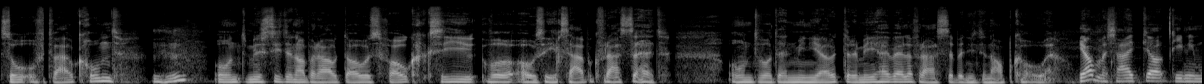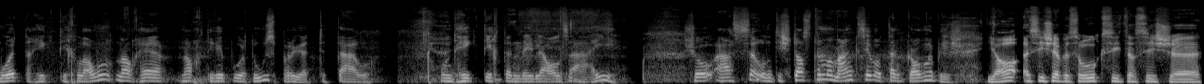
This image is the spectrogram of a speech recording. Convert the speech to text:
so auf die Welt kommt. Mhm. Und wir waren dann aber auch da ein Volk, das auch sich selber gefressen hat. Und wo dann meine Eltern mich haben fressen bin ich dann abgehauen. Ja, man sagt ja, deine Mutter hat dich lang nachher, nach der Geburt ausbrütet auch. Und hat dich dann als Ei schon essen. Und ist das der Moment, gewesen, wo du dann gegangen bist? Ja, es ist eben so gewesen, das ist äh,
